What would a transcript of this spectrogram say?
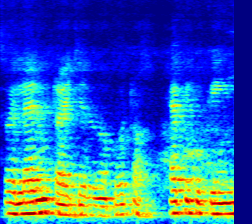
സോ എല്ലാവരും ട്രൈ ചെയ്ത് നോക്കൂ കേട്ടോ. Happy cooking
